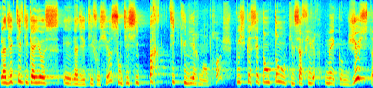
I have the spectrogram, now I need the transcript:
l'adjectif dikaios et l'adjectif osios sont ici particulièrement proches, puisque c'est en tant qu'il s'affirmait comme juste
